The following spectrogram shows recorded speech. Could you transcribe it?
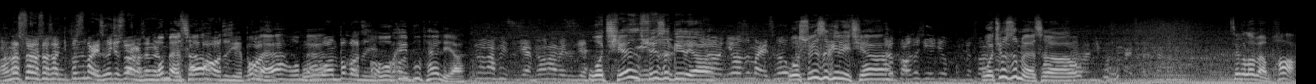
啊，那算了算了，你不是买车就算了，算了。我买车，不搞这些，不买，我买，我们不搞这些。我可以不拍你啊。不用浪费时间，不用浪费时间。我钱随时给你啊。你要是买车，我随时给你钱啊。搞这些就我就是买车啊。你不是买车。这个老板怕。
